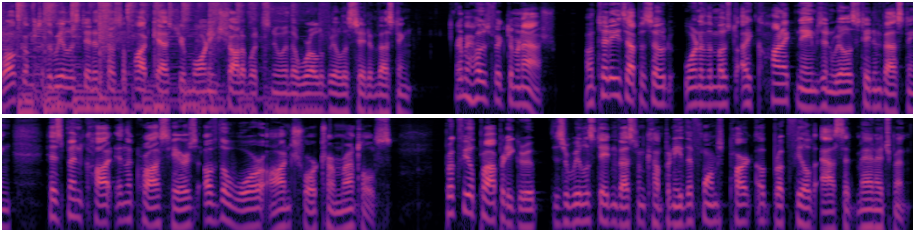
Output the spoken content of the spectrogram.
Welcome to the Real Estate Espresso Podcast, your morning shot of what's new in the world of real estate investing. I'm your host, Victor Menasce. On today's episode, one of the most iconic names in real estate investing has been caught in the crosshairs of the war on short term rentals. Brookfield Property Group is a real estate investment company that forms part of Brookfield Asset Management.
